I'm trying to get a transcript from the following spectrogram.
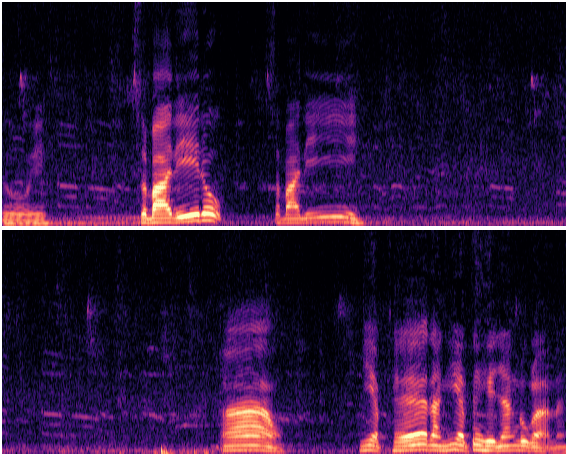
โดยสบายดีลูก สบายดี อ้าว เงียบแท้นางเงียบแท้เห็นยังลูกละน่ะ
